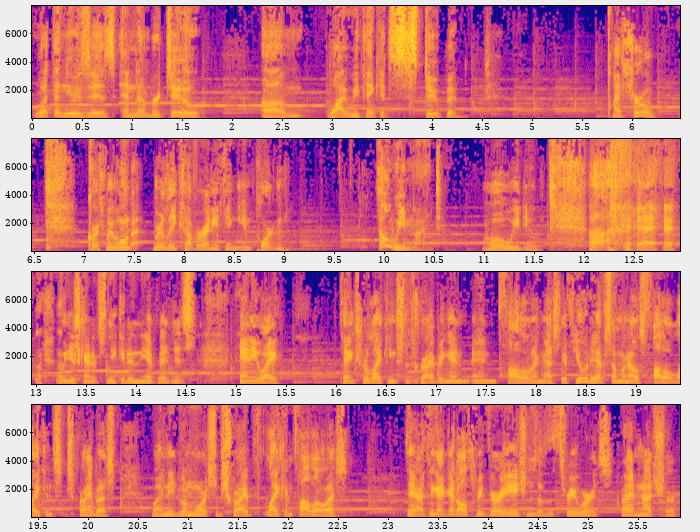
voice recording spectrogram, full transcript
what the news is, and number two, um, why we think it's stupid. That's true. Of course, we won't really cover anything important. Oh, we might. Oh, we do. Uh, we just kind of sneak it in the edges. Anyway, thanks for liking, subscribing, and, and following us. If you would have someone else follow, like, and subscribe us, well, I need one more. Subscribe, like, and follow us. There, I think I got all three variations of the three words, but I'm not sure.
